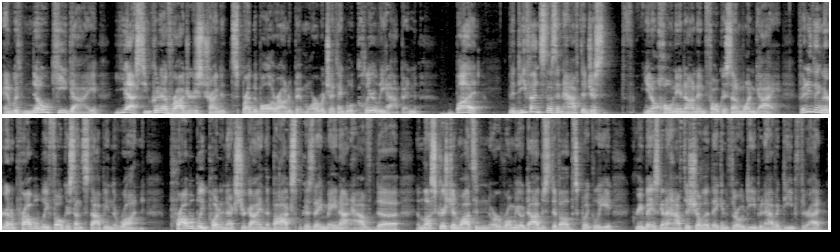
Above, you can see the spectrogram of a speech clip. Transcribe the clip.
and with no key guy, yes, you could have Rodgers trying to spread the ball around a bit more, which I think will clearly happen. But the defense doesn't have to just, you know, hone in on and focus on one guy. If anything, they're going to probably focus on stopping the run. Probably put an extra guy in the box because they may not have the, unless Christian Watson or Romeo Doubs develops quickly, Green Bay is going to have to show that they can throw deep and have a deep threat.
